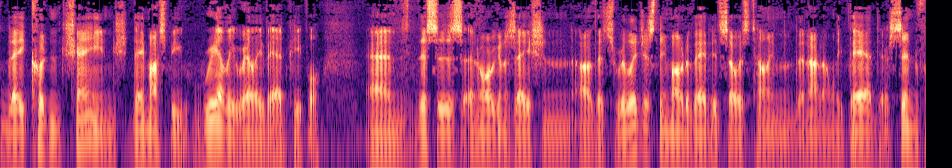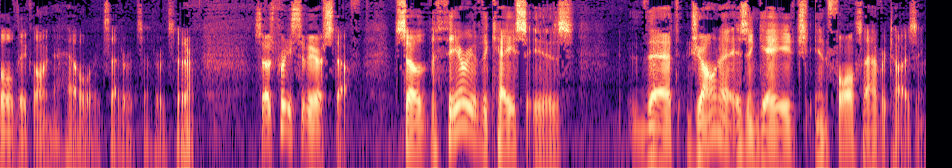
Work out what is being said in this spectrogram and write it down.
they couldn't change, they must be really really bad people. And this is an organization uh, that's religiously motivated, so it's telling them they're not only bad, they're sinful, they're going to hell, et cetera, et cetera, et cetera. So it's pretty severe stuff. So the theory of the case is that Jonah is engaged in false advertising.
